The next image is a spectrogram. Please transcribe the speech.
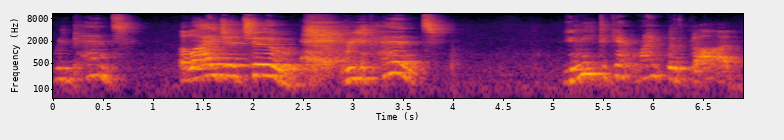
repent. Elijah 2, repent. You need to get right with God.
